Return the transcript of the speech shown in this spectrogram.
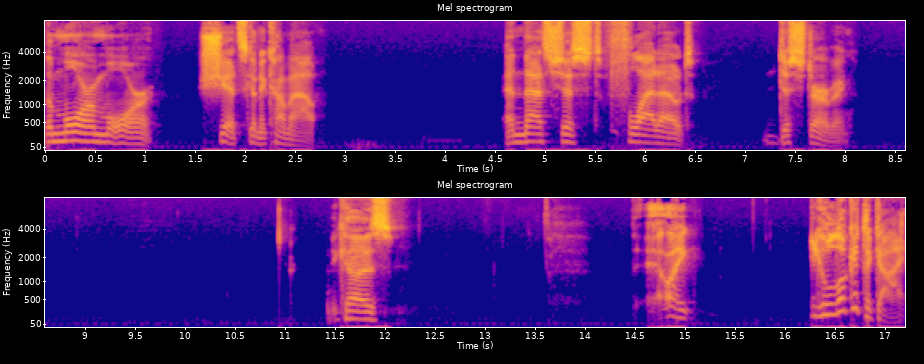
the more and more shit's going to come out. And that's just flat out disturbing. Because, like, you look at the guy.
